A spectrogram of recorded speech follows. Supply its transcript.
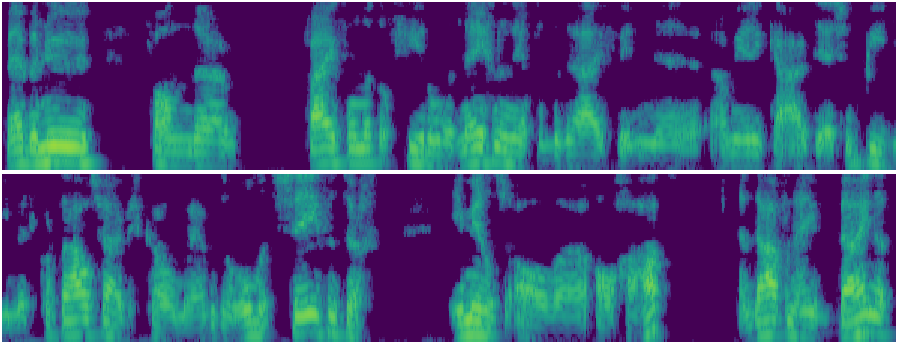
We hebben nu van de 500 of 499 bedrijven in uh, Amerika uit de S&P die met kwartaalcijfers komen, hebben er 170 inmiddels al, al gehad. En daarvan heeft bijna 80%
